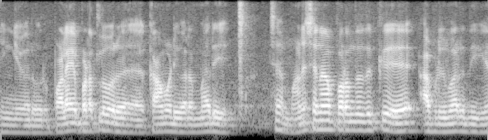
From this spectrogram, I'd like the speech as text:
நீங்கள் வேறு ஒரு பழைய படத்தில் ஒரு காமெடி வர மாதிரி சே மனுஷனாக பிறந்ததுக்கு அப்படி மாதிரி இருந்தீங்க.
